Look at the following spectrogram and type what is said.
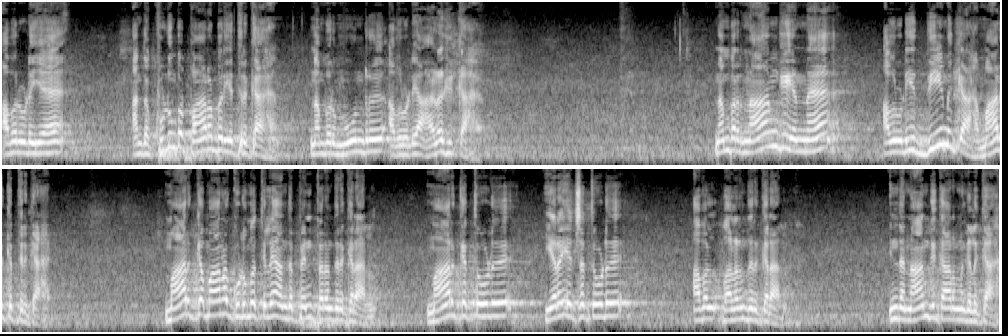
அவருடைய அந்த குடும்ப பாரம்பரியத்திற்காக. நம்பர் மூன்று அவருடைய அழகுக்காக. நம்பர் நான்கு என்ன அவருடைய தீனுக்காக மார்க்கத்திற்காக. மார்க்கமான குடும்பத்திலே அந்த பெண் பிறந்திருக்கிறாள். மார்க்கத்தோடு இறையச்சத்தோடு அவள் வளர்ந்திருக்கிறாள். இந்த நான்கு காரணங்களுக்காக.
